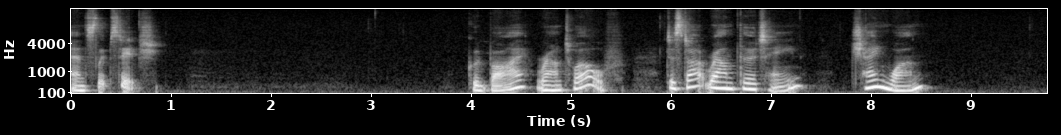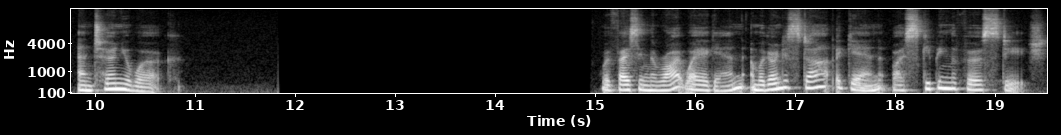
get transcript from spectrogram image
and slip stitch. Goodbye, round 12. To start round 13, chain 1 and turn your work. We're facing the right way again and we're going to start again by skipping the first stitch.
